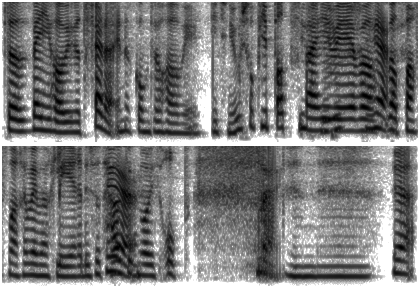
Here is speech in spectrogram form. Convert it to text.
dan ben je gewoon weer wat verder. En dan komt er gewoon weer iets nieuws op je pad... Iets waar je weer wat, ja. wat mag, mag, weer mag leren. Dus dat houdt Ja. ook nooit op. Nee. En eh, ja.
